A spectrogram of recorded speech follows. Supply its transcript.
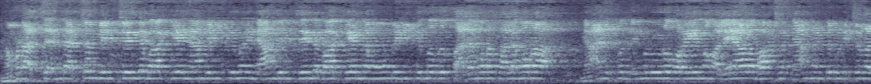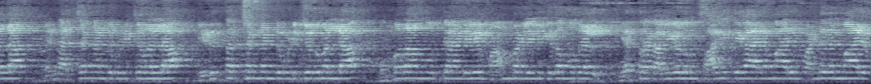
നമ്മുടെ അച്ഛൻ എന്റെ അച്ഛൻ പിരിച്ചതിന്റെ ബാക്കിയാണ് ഞാൻ പിരിക്കുന്നത് ഞാൻ പിരിച്ചതിന്റെ ബാക്കിയാണ് എന്റെ മോൻ പിരിക്കുന്നത് തലമുറ തലമുറ. ഞാനിപ്പോ നിങ്ങളോട് പറയുന്ന മലയാള ഭാഷ ഞാൻ കണ്ടുപിടിച്ചതല്ല എന്റെ അച്ഛൻ കണ്ടുപിടിച്ചതല്ല എഴുത്തച്ഛൻ കണ്ടുപിടിച്ചതുമല്ല. ഒമ്പതാം നൂറ്റാണ്ടിലെ മാമ്പള്ളി ലിഖിതം മുതൽ എത്ര കവികളും സാഹിത്യകാരന്മാരും പണ്ഡിതന്മാരും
